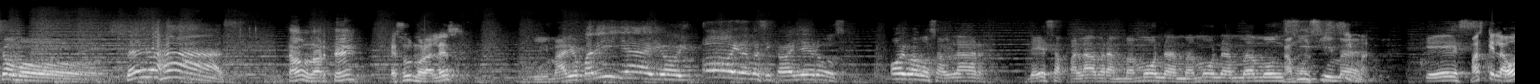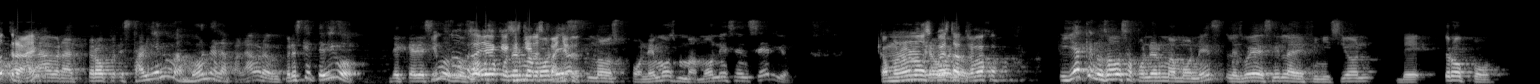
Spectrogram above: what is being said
Somos Pedro Ajas. Tavo Duarte. Jesús Morales. y Mario Padilla. Y hoy, hoy, damas y caballeros, hoy vamos a hablar de esa palabra mamona, mamona, mamoncísima. Mamoncísima. Que es. Más que la otra, ¿eh? palabra tropo. Está bien mamona la palabra, güey. Pero es que te digo, de que decimos no nos vamos a que poner mamones, nos ponemos mamones en serio. Como no nos Pero cuesta bueno. trabajo. Y ya que nos vamos a poner mamones, les voy a decir la definición de tropo.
